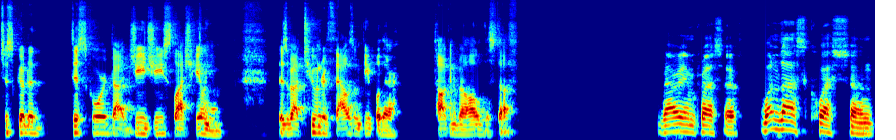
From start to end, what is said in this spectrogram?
just go to discord.gg slash helium. There's about 200,000 people there talking about all of this stuff. Very impressive. One last question.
